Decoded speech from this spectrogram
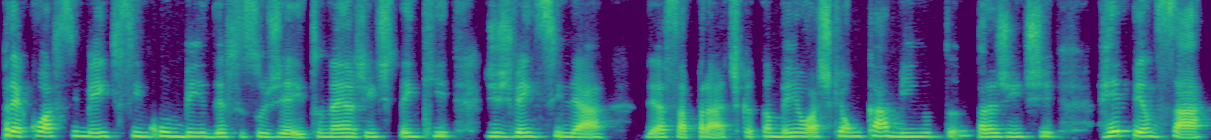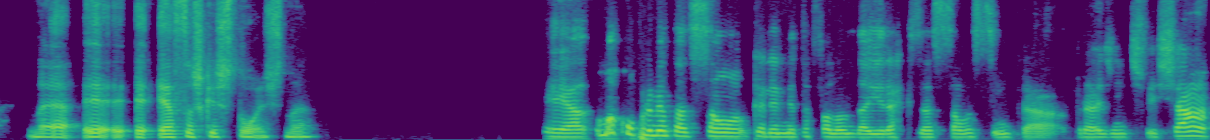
precocemente se incumbir desse sujeito. Né? A gente tem que desvencilhar dessa prática também, eu acho que é um caminho para a gente repensar né, é, é, é, essas questões. Né? É, uma complementação que a Helena está falando da hierarquização, assim, para a gente fechar,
